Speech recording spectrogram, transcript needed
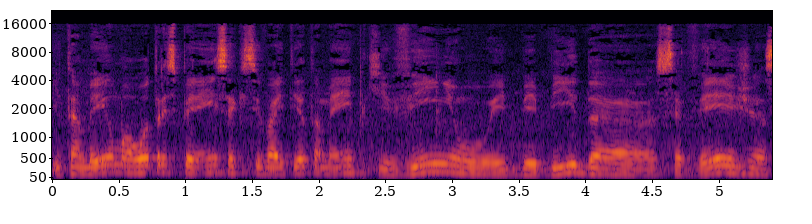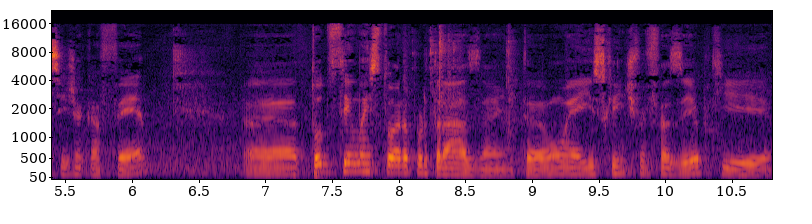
E também uma outra experiência que se vai ter também, porque vinho e bebida, cerveja, seja café, uh, todos têm uma história por trás, né? Então é isso que a gente vai fazer, porque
